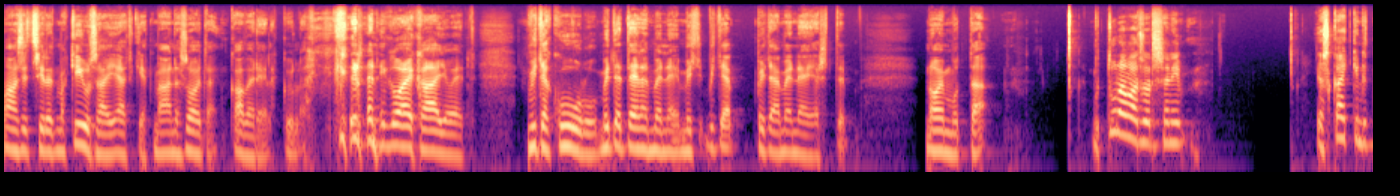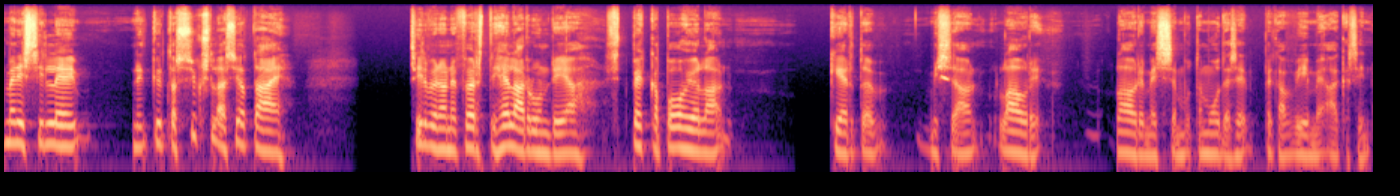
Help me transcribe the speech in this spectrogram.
mä oon sitten silleen, että mä kiusaan jätkiä, että mä aina soitan kavereille kyllä, kyllä niin kuin aika ajoin, että mitä kuuluu, miten teillä menee, mit- mitä, mitä menee ja sitten noin, mutta, Mutta tulevaisuudessa, niin jos kaikki nyt menisi silleen, niin kyllä tuossa syksyllä olisi jotain. Silvinoinen Firsti Helarundi ja sitten Pekka Pohjola kiertoi, missä on Lauri, Lauri missä, mutta muuten se Pekan viimeaikaisin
